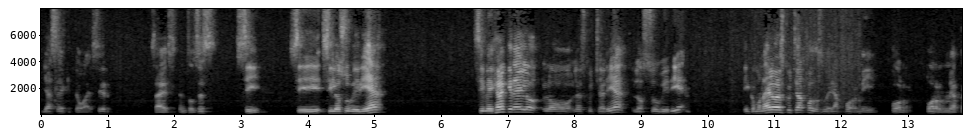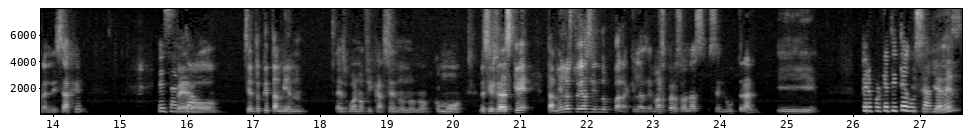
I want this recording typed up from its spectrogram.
Ya sé qué te voy a decir, ¿sabes? Entonces, sí, sí, sí lo subiría. Si me dijeran que nadie lo, lo, lo escucharía, lo subiría. Y como nadie lo va a escuchar, pues lo subiría por mí, por, por mi aprendizaje. Exacto. Pero siento que también es bueno fijarse en uno, ¿no? Como decir, ¿sabes qué? También lo estoy haciendo para que las demás personas se nutran y, Pero porque a ti te gusta, llenen, ¿sabes?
